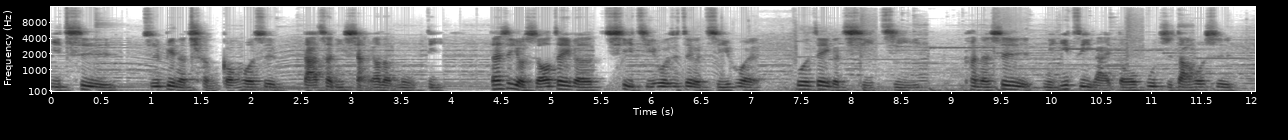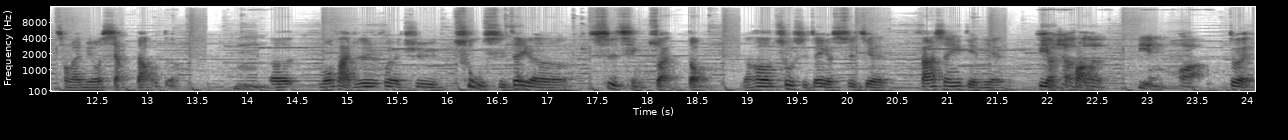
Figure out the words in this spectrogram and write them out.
一次之变得成功，或是达成你想要的目的。但是有时候这个契机，或是这个机会，或这个奇迹，可能是你一直以来都不知道，或是从来没有想到的。嗯，呃，魔法就是会去促使这个事情转动，然后促使这个事件发生一点点变化。变化。对，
